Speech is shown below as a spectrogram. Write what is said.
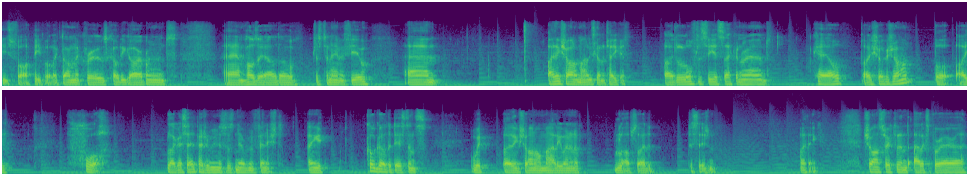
He's fought people like Dominick Cruz, Cody Garbrandt, um, Jose Aldo, just to name a few. Um, I think Sean O'Malley's going to take it. I'd love to see a second round KO by Sugar Sean, but I, whew, like I said, Pedro Munhoz has never been finished. I think it could go the distance with, I think, Sean O'Malley winning a lopsided decision. I think. Sean Strickland, Alex Pereira,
